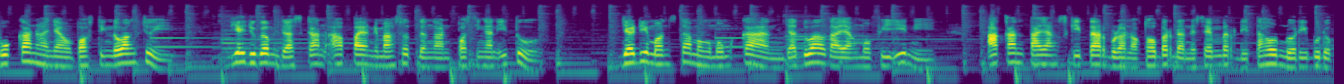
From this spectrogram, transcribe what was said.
Bukan hanya memposting doang cuy, dia juga menjelaskan apa yang dimaksud dengan postingan itu. Jadi Monsta mengumumkan jadwal tayang movie ini akan tayang sekitar bulan Oktober dan Desember di tahun 2021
